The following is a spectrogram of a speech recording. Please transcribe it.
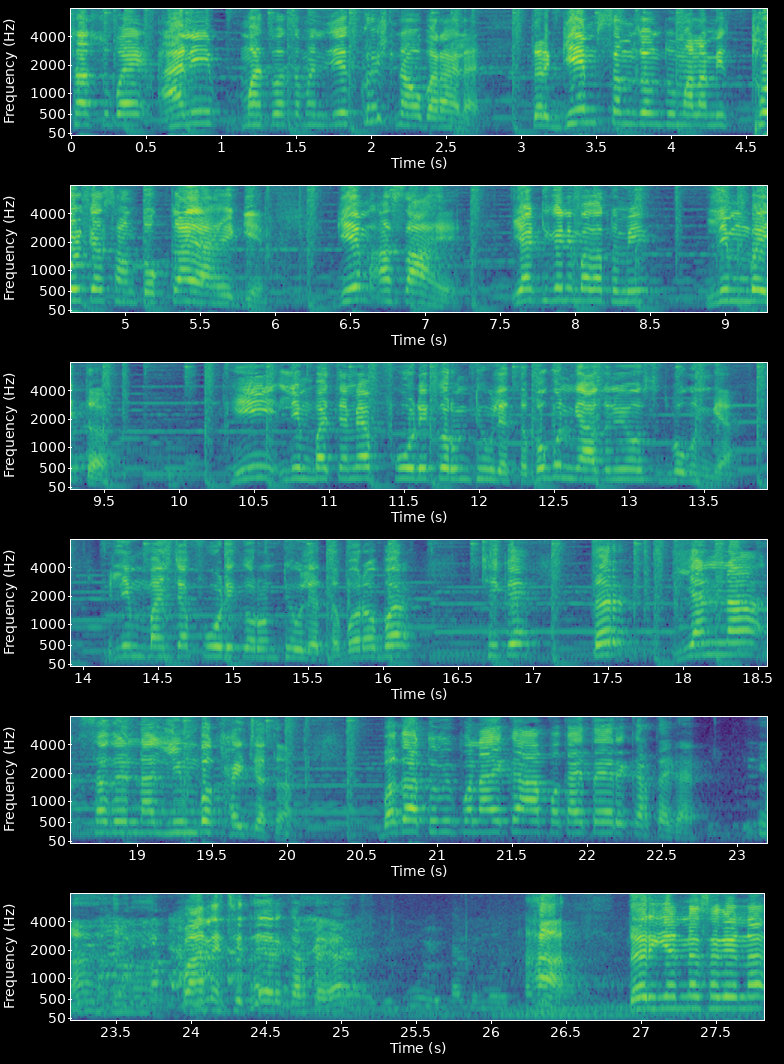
सासूबाई आणि महत्वाचं म्हणजे कृष्णा उभा राहिलाय. तर गेम समजावून तुम्हाला मी थोडक्यात सांगतो काय आहे गेम. गेम असा आहे या ठिकाणी बघा तुम्ही लिंब इथं. ही लिंबाच्या म्या फोडी करून ठेवल्यात बघून घ्या अजून व्यवस्थित बघून घ्या. लिंबांच्या फोडी करून ठेवल्यात बरोबर? ठीक आहे? तर यांना सगळ्यांना लिंब खायच्यात बघा तुम्ही पण ऐका आप काय तयारी करताय काय? पाण्याची तयारी करताय का? हा. तर यांना सगळ्यांना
